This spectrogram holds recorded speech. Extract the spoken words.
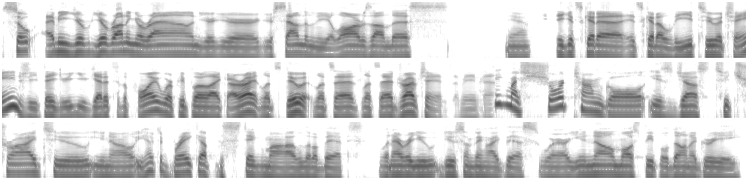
so I mean, you're you're running around, you're you're you're sounding the alarms on this. Yeah. You think it's gonna it's gonna lead to a change? You think you, you get it to the point where people are like, all right, let's do it. Let's add let's add drive chains. I mean, I think my short term goal is just to try to you know you have to break up the stigma a little bit whenever you do something like this, where you know most people don't agree.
